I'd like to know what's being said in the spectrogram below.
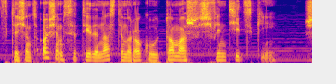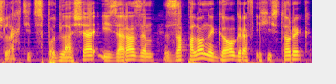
W 1811 roku Tomasz Święcicki, szlachcic z Podlasia i zarazem zapalony geograf i historyk,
